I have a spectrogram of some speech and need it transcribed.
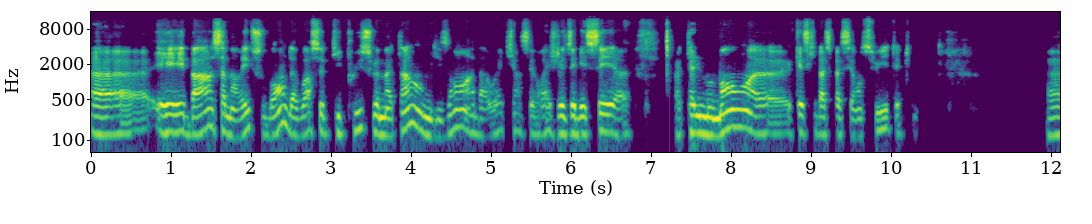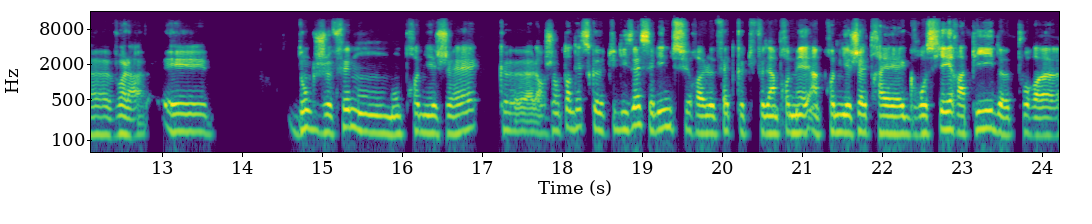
Euh, et ben, ça m'arrive souvent d'avoir ce petit plus le matin en me disant Ah bah ouais, tiens, c'est vrai, je les ai laissés euh, à tel moment, qu'est-ce qui va se passer ensuite et tout. voilà. Et donc, je fais mon, premier jet. Alors, j'entendais ce que tu disais, Céline, sur euh, le fait que tu faisais un premier, un premier jet très grossier, rapide, pour euh,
